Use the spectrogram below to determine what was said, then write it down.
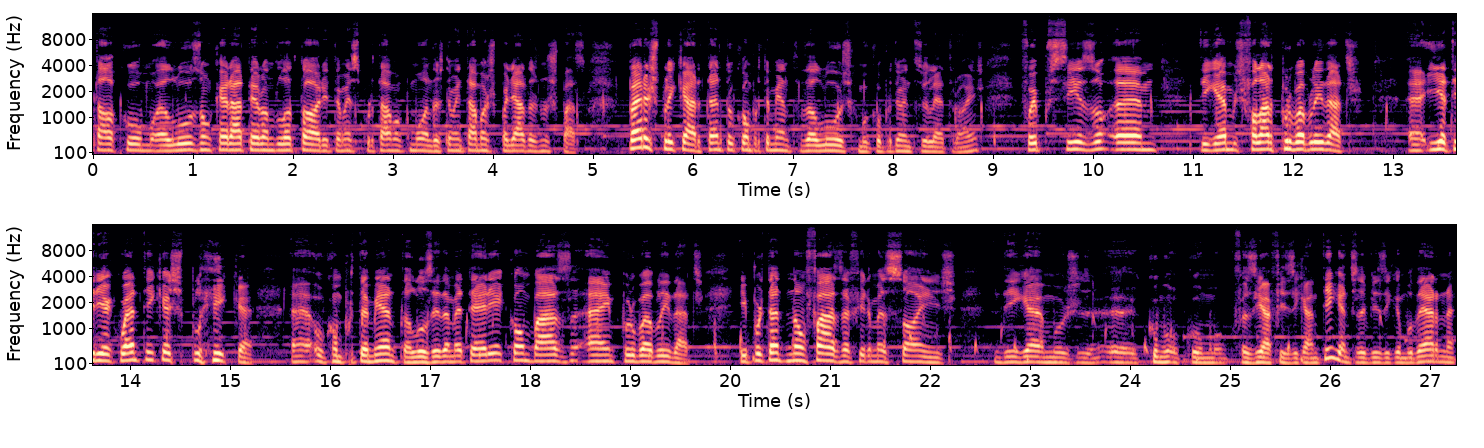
tal como a luz, um caráter ondulatório, também se portavam como ondas, também estavam espalhadas no espaço. Para explicar tanto o comportamento da luz como o comportamento dos eletrões, foi preciso, digamos, falar de probabilidades. E a teoria quântica explica uh, o comportamento da luz e da matéria com base em probabilidades. E, portanto, não faz afirmações, digamos, uh, como, como fazia a física antiga, antes da física moderna.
